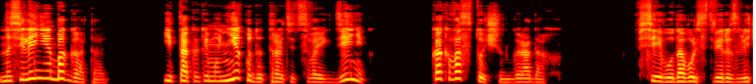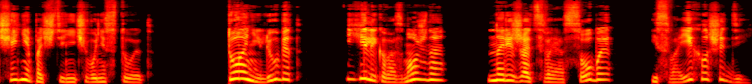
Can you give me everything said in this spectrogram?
Население богато, и так как ему некуда тратить своих денег, как в восточных городах. Все его удовольствия и развлечения почти ничего не стоят. То они любят, елико возможно, наряжать свои особы и своих лошадей.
